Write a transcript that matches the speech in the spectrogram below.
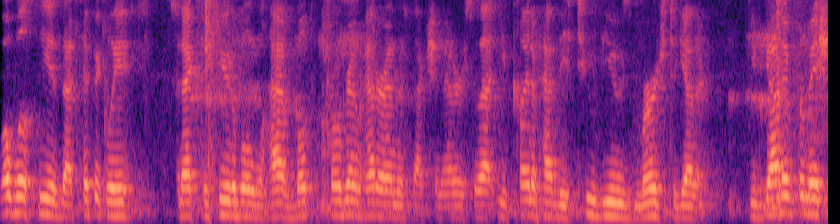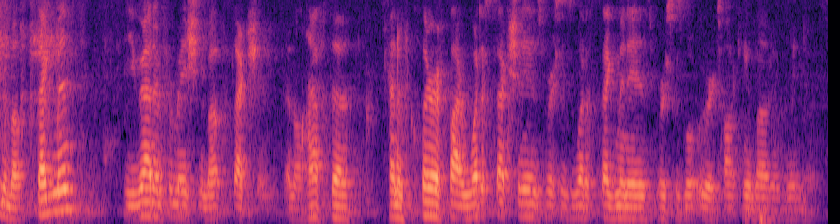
what we'll see is that typically an executable will have both the program header and the section header so that you kind of have these two views merged together. You've got information about segments, and you've got information about sections. And I'll have to kind of clarify what a section is versus what a segment is versus what we were talking about in Windows.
